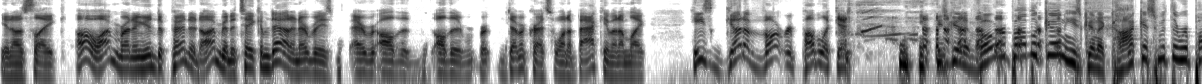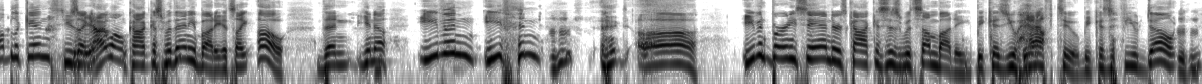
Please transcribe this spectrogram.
You know, it's like, oh, I'm running independent. I'm going to take him down, and everybody's every, all the all the re- Democrats want to back him, and I'm like, he's gonna vote Republican. He's going to vote Republican. He's going to caucus with the Republicans. He's like, I won't caucus with anybody. It's like, oh, then you know, even even uh, even Bernie Sanders caucuses with somebody because you have to. Because if you don't,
